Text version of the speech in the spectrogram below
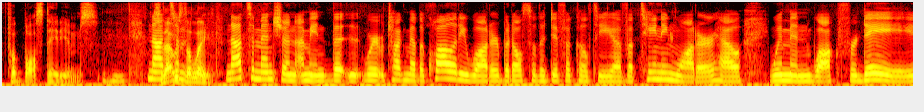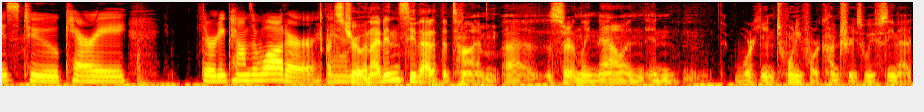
football stadiums. Mm-hmm. so that to, was the link. Not to mention, I mean, the, we're talking about the quality water, but also the difficulty of obtaining water, how women walk for days to carry 30 pounds of water. That's and true. And I didn't see that at the time. Uh, certainly now, in, in working in 24 countries, we've seen that.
